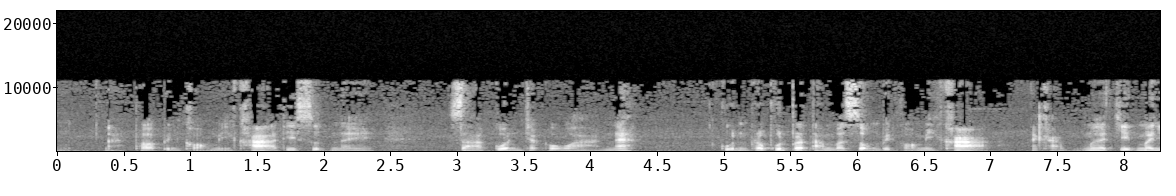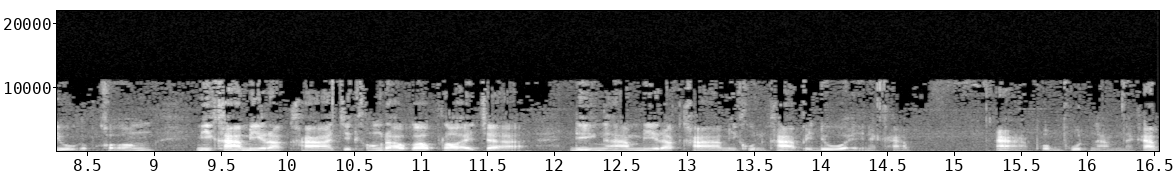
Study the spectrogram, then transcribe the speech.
งฆ์นะเพราะเป็นของมีค่าที่สุดในสากลจักรวาลนนะคุณพระพุทธพระธรรมพระสงฆ์เป็นของมีค่านะครับ เมื่อจิตมาอยู่กับของมีค่ามีราคา จิตของเราก็พลอยจะดีงามมีราคามีคุณค่าไปด้วยนะครับอ่าผมพูดนำนะครับ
